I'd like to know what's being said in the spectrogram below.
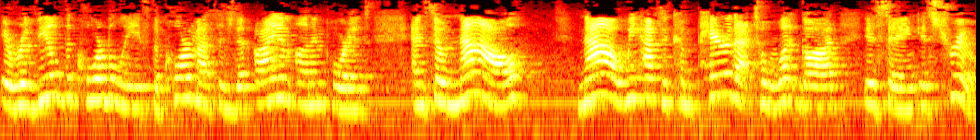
It revealed the core belief, the core message that I am unimportant. And so now, now we have to compare that to what God is saying is true.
